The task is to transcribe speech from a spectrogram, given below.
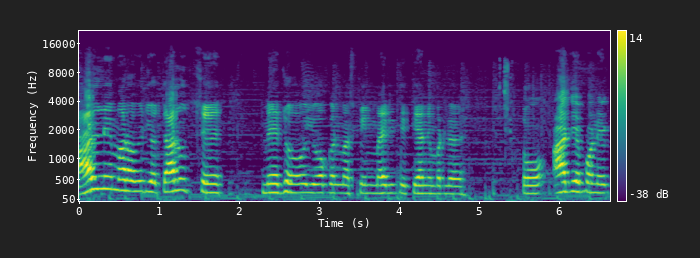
હાલની મારો વીડિયો ચાલુ જ છે. મેં જો યુવાગનમાં સ્પિન મારી હતી ત્યાંને બદલે. તો આજે પણ એક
